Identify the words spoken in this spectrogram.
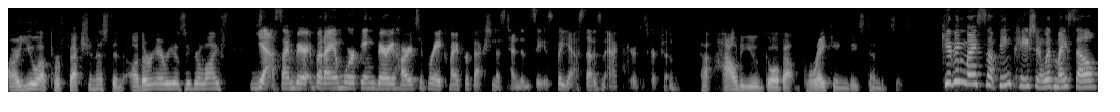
are you a perfectionist in other areas of your life Yes, I'm very, but I am working very hard to break my perfectionist tendencies. But yes, that is an accurate description. How, how do you go about breaking these tendencies? Giving myself, being patient with myself,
